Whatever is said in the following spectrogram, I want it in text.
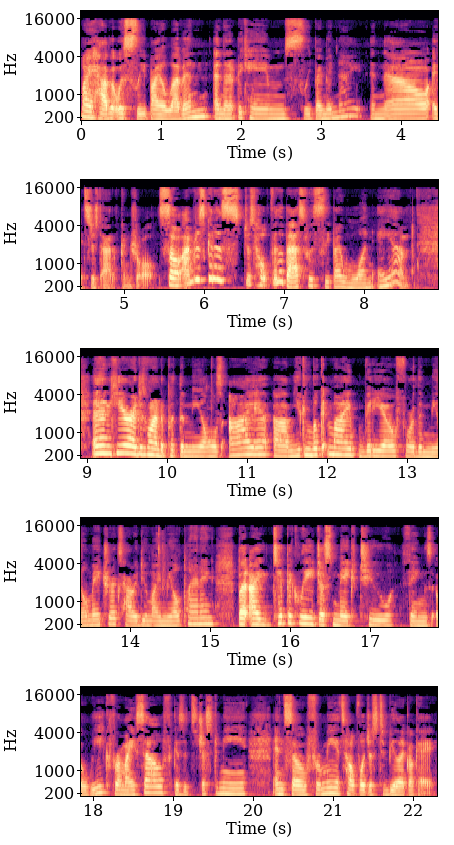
my habit was sleep by 11 and then it became sleep by midnight and now it's just out of control. So I'm just gonna just hope for the best with sleep by 1 a.m. And here I just wanted to put the meals. I um, You can look at my video for the meal matrix, how I do my meal planning, but I typically just make two things a week for myself because it's just me. And so for me, it's helpful just to be like, okay,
